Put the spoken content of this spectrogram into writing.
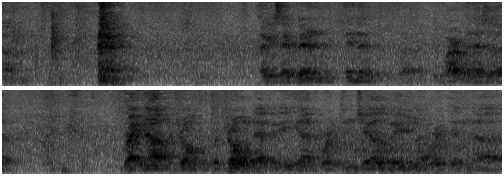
Um, Like I said, I've been in the uh, department as a, right now, patrol, patrol deputy. I've worked in jail division, I've worked in uh,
